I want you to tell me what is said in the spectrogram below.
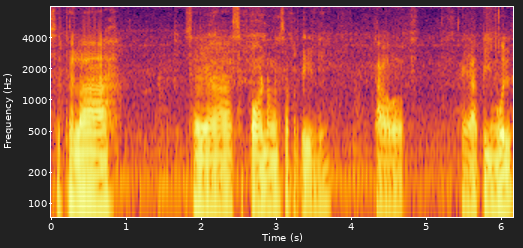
setelah saya seponeng seperti ini atau saya pinggul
